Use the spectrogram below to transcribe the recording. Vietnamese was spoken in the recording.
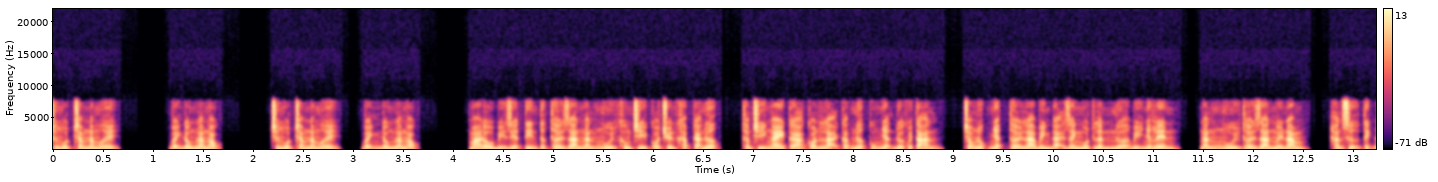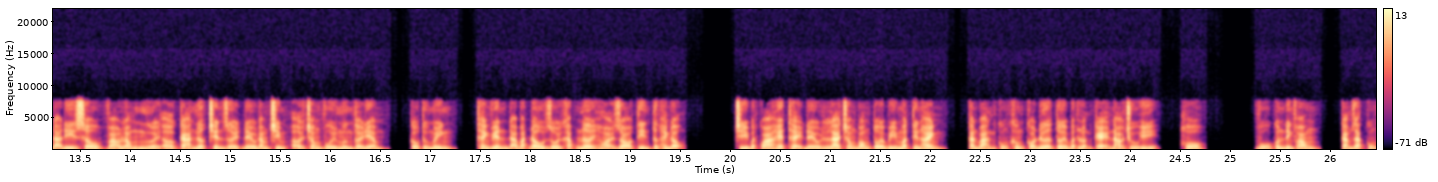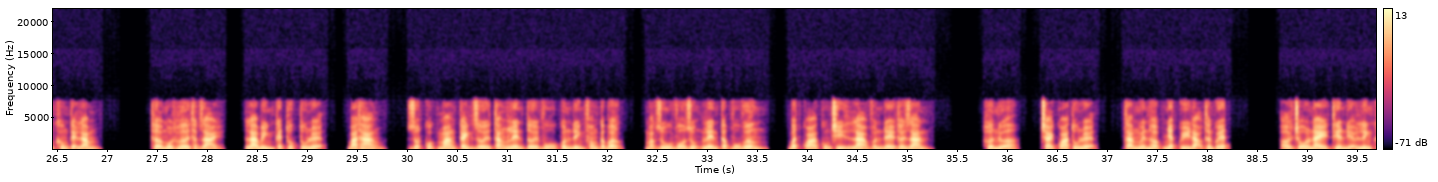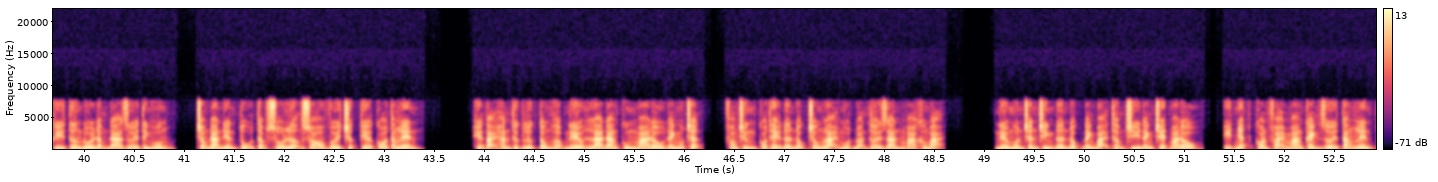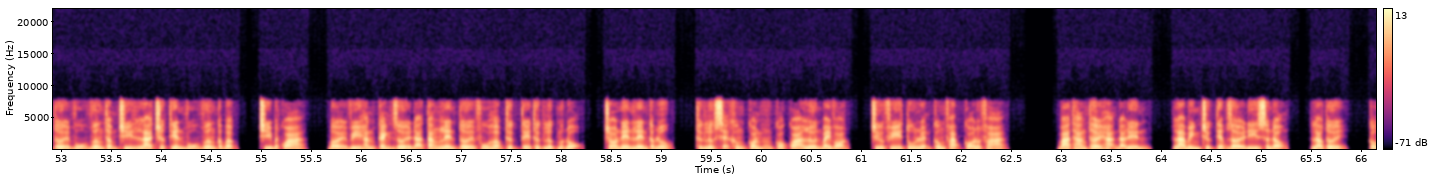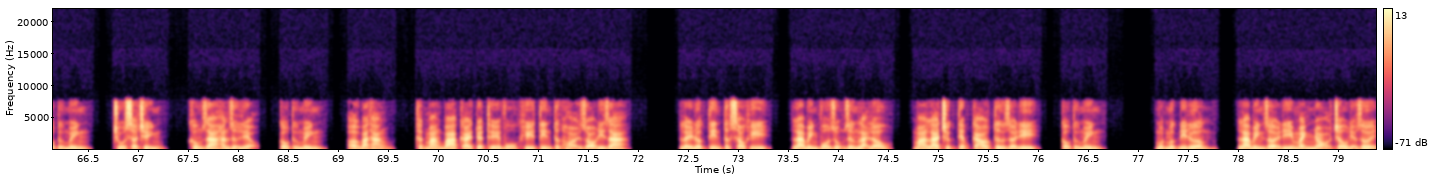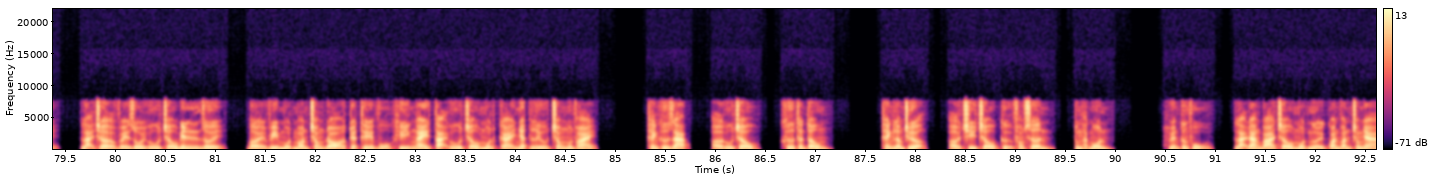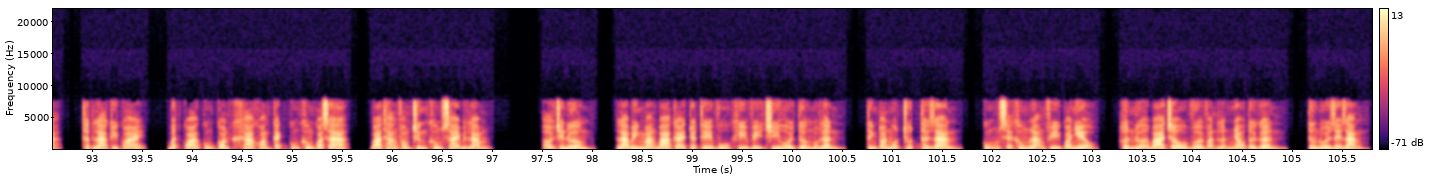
chương một trăm năm mươi, bệnh đồng lam ngọc. Chương một trăm năm mươi, bệnh đồng lam ngọc. Ma đầu bị diệt tin tức thời gian ngắn ngủi không chỉ có truyền khắp cả nước, thậm chí ngay cả còn lại các nước cũng nhận được quyết tán. Trong lúc nhất thời la bình đại danh một lần nữa bị nhấc lên, ngắn ngủi thời gian mấy năm, hắn sự tích đã đi sâu vào lòng người ở cả nước trên dưới đều đắm chìm ở trong vui mừng thời điểm. Cậu tử minh, thành viên đã bắt đầu rồi khắp nơi hỏi dò tin tức hành động. Chỉ bất quá hết thảy đều là trong bóng tối bí mật tiến hành, căn bản cũng không có đưa tới bất luận kẻ nào chú ý. Hô. Vũ quân đình phong, cảm giác cũng không tệ lắm. Thở một hơi thật dài, la bình kết thúc tu luyện, ba tháng rốt cuộc mang cảnh giới tăng lên tới vũ quân đỉnh phong cấp bậc, mặc dù vô dụng lên cấp vũ vương, bất quá cũng chỉ là vấn đề thời gian. Hơn nữa, trải qua tu luyện, tam nguyên hợp nhất quy đạo thần quyết. Ở chỗ này thiên địa linh khí tương đối đậm đà dưới tình huống, trong đan điển tụ tập số lượng so với trước kia có tăng lên. Hiện tại hắn thực lực tổng hợp nếu là đang cùng ma đầu đánh một trận, phòng chừng có thể đơn độc chống lại một đoạn thời gian mà không bại. Nếu muốn chân chính đơn độc đánh bại thậm chí đánh chết ma đầu, ít nhất còn phải mang cảnh giới tăng lên tới vũ vương thậm chí là trước thiên vũ vương cấp bậc, chỉ bất quá bởi vì hắn cảnh giới đã tăng lên tới phù hợp thực tế thực lực mức độ, cho nên lên cấp lúc, thực lực sẽ không còn có quá lớn bay vọt, trừ phi tu luyện công pháp có đột phá. Ba tháng thời hạn đã đến, la bình trực tiếp rời đi sân động, lao tới, cậu tử minh, trụ sở chính, không ra hắn dự liệu, cậu tử minh, ở ba tháng, thật mang ba cái tuyệt thế vũ khí tin tức hỏi dò đi ra. Lấy được tin tức sau khi, la bình vô dụng dừng lại lâu, mà là trực tiếp cáo từ rời đi, cậu tử minh. Một mực đi đường, la bình rời đi mảnh nhỏ châu địa giới, lại trở về rồi u châu biên giới, bởi vì một món trong đó tuyệt thế vũ khí ngay tại u châu một cái nhất liệu trong môn phái thánh cư giáp, ở u châu, khư thần tông. Thanh lâm trượng, ở trì châu cự phong sơn, tùng hạt môn. Huyện cương phủ, lại đang bá châu một người quan văn trong nhà, thật là kỳ quái, bất quá cũng còn khá khoảng cách cũng không quá xa, ba tháng phòng chừng không sai biệt lắm. Ở trên đường, la bình mang ba cái tuyệt thế vũ khí vị trí hồi tưởng một lần, tính toán một chút thời gian, cũng sẽ không lãng phí quá nhiều, hơn nữa ba châu vừa vặn lẫn nhau tới gần, tương đối dễ dàng.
